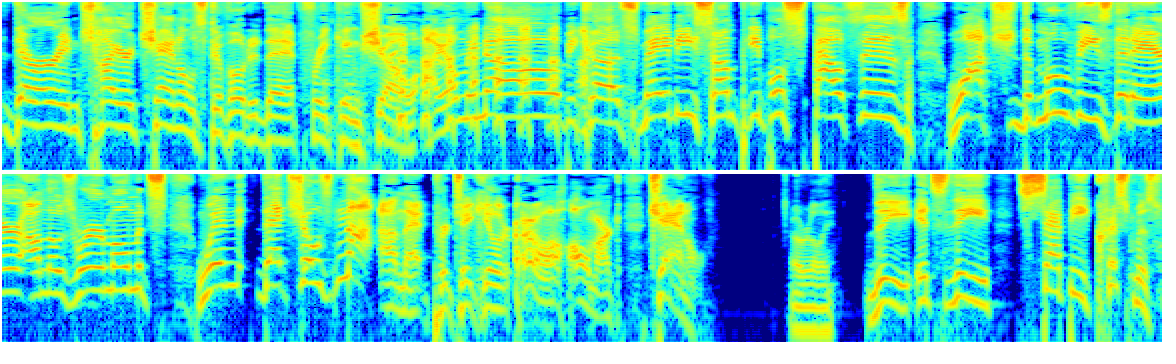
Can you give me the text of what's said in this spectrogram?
there are entire channels devoted to that freaking show. I only know because maybe some people's spouses watch the movies that air on those rare moments when that show's not on that particular uh, Hallmark channel. Oh, really? The it's the sappy Christmas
